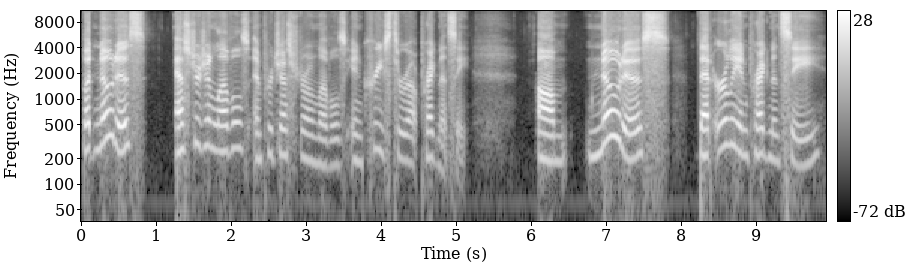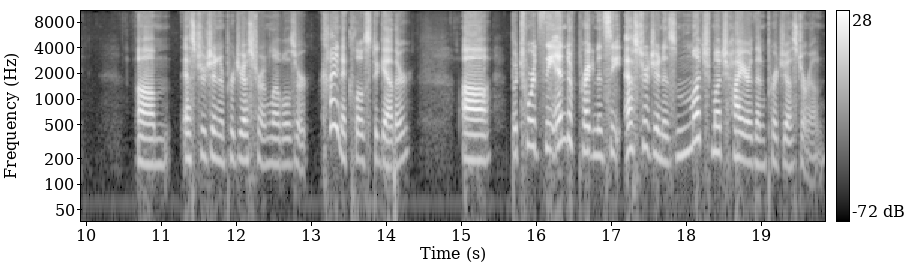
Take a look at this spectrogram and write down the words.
but notice estrogen levels and progesterone levels increase throughout pregnancy. Um, notice that early in pregnancy, um, estrogen and progesterone levels are kind of close together. Uh, but towards the end of pregnancy, estrogen is much, much higher than progesterone.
